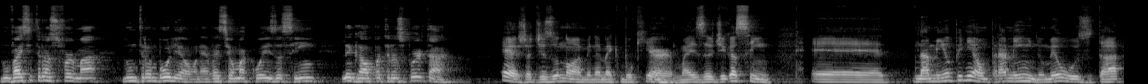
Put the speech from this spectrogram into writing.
não vai se transformar num trambolhão, né? Vai ser uma coisa, assim, legal para transportar. É, já diz o nome, né? MacBook Air. Mas eu digo assim, é, na minha opinião, pra mim, no meu uso, tá?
